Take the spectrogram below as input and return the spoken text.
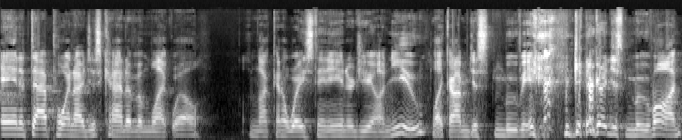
And at that point, I just kind of am like, well, I'm not going to waste any energy on you. Like I'm just moving, gonna go just move on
